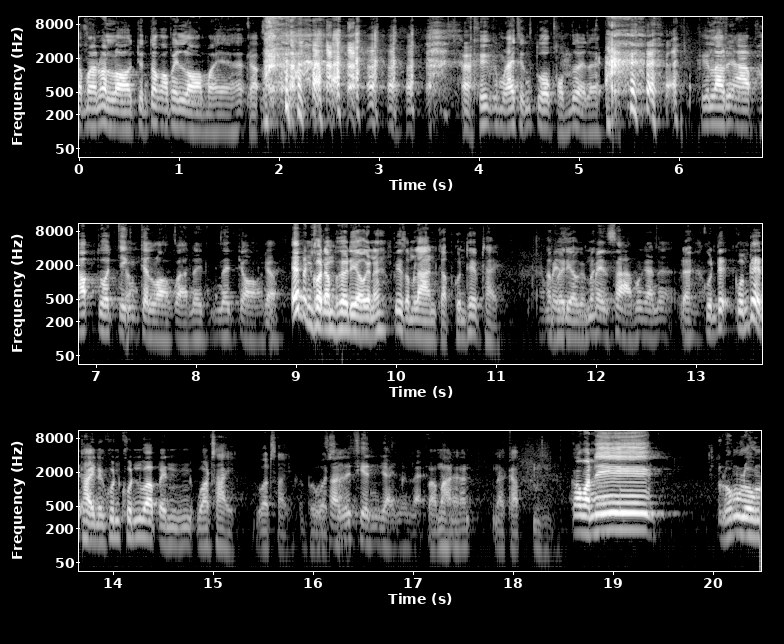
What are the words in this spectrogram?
ประมาณว่ารอจนต้องเอาไปรอมาอะฮะครับคือหมายถึงตัวผมด้วยนะ คือเราในอาพับตัวจริงจะหลอกกว่าในในจอครับนะเอ๊ะเป็นคนอำเภอเดียวกันนะพี่สำราญกับคุณเทพไทย อำเภอเดียวกันไหมไม่ทราบเหมือนกันนะนะคุณเทพคุณเทพไทยเนี่ยคุ้นๆว่าเป็นวัดไซวัดไซอำเภอวัดสาไซยวิเชียนใหญ่นั่นแหละประมาณนั้นนะครับอืมก็วันนี้หลวงลุง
